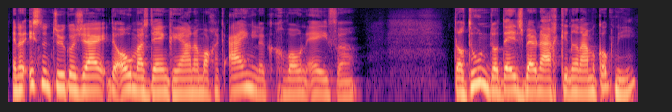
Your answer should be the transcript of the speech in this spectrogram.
En dat is natuurlijk als jij de oma's denken, ja, dan mag ik eindelijk gewoon even dat doen. Dat deden ze bij hun eigen kinderen namelijk ook niet.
